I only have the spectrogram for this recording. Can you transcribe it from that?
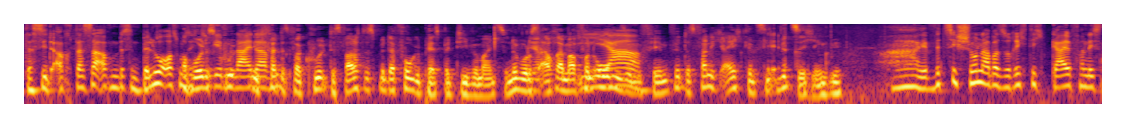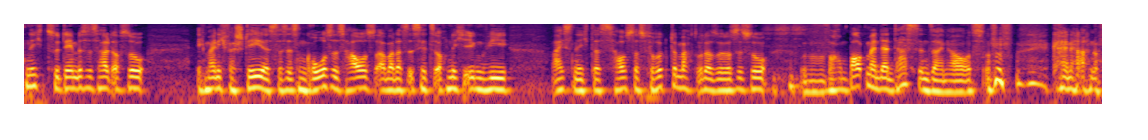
Das sieht auch, das sah auch ein bisschen billo aus, muss Obwohl ich zugeben, cool, leider. Ich fand, das war cool. Das war doch das mit der Vogelperspektive, meinst du, ne? Wo ja. das auch einmal von ja. oben so gefilmt wird. Das fand ich eigentlich ganz witzig irgendwie. Ah, ja, witzig schon, aber so richtig geil fand ich es nicht. Zudem ist es halt auch so, ich meine, ich verstehe es, das ist ein großes Haus, aber das ist jetzt auch nicht irgendwie weiß nicht, das Haus das Verrückte macht oder so. Das ist so, warum baut man denn das in sein Haus? Keine Ahnung.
